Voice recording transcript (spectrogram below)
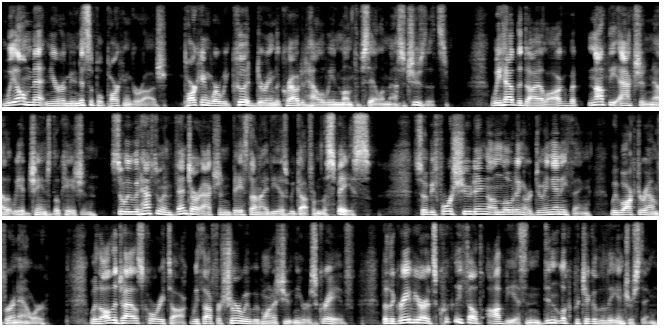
We all met near a municipal parking garage, parking where we could during the crowded Halloween month of Salem, Massachusetts. We had the dialogue, but not the action now that we had changed location, so we would have to invent our action based on ideas we got from the space. So before shooting, unloading, or doing anything, we walked around for an hour. With all the Giles Corey talk, we thought for sure we would want to shoot near his grave, but the graveyards quickly felt obvious and didn't look particularly interesting.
